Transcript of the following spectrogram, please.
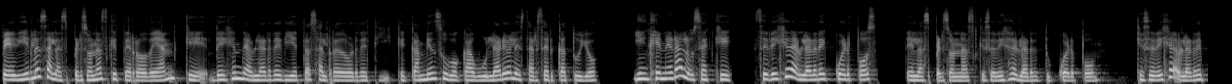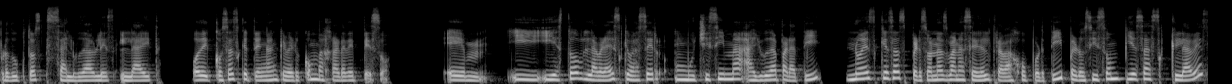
pedirles a las personas que te rodean que dejen de hablar de dietas alrededor de ti, que cambien su vocabulario al estar cerca tuyo y en general, o sea, que se deje de hablar de cuerpos de las personas, que se deje de hablar de tu cuerpo, que se deje de hablar de productos saludables, light o de cosas que tengan que ver con bajar de peso. Em, y, y esto la verdad es que va a ser muchísima ayuda para ti. No es que esas personas van a hacer el trabajo por ti, pero sí son piezas claves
